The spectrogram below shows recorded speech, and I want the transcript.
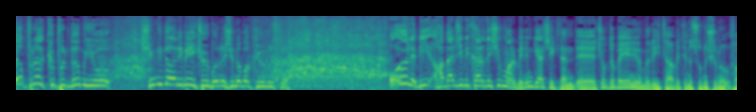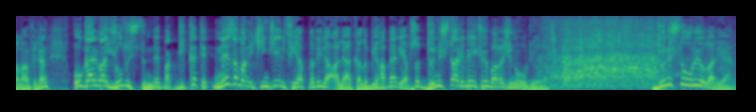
yaprak kıpırdamıyor. Şimdi de Ali Beyköy Barajı'na bakıyoruz. O öyle bir haberci bir kardeşim var benim gerçekten e, çok da beğeniyorum böyle hitabetini sunuşunu falan filan. O galiba yol üstünde bak dikkat et ne zaman ikinci el fiyatlarıyla alakalı bir haber yapsa dönüşte Ali Beyköy Barajı'na uğruyorlar. Dönüşte uğruyorlar yani.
